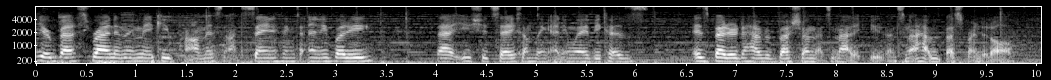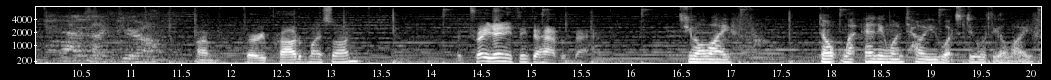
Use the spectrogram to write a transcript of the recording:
your best friend and they make you promise not to say anything to anybody, that you should say something anyway because it's better to have a best friend that's mad at you than to not have a best friend at all. That's a girl. I'm very proud of my son. I'd trade anything to have him back. It's your life. Don't let anyone tell you what to do with your life.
